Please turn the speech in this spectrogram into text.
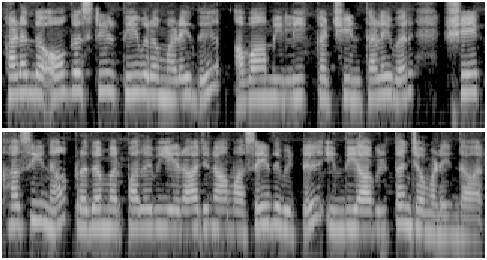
கடந்த ஆகஸ்டில் தீவிரமடைந்து அவாமி லீக் கட்சியின் தலைவர் ஷேக் ஹசீனா பிரதமர் பதவியை ராஜினாமா செய்துவிட்டு இந்தியாவில் தஞ்சமடைந்தார்.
